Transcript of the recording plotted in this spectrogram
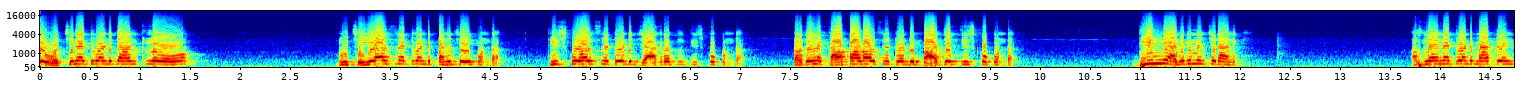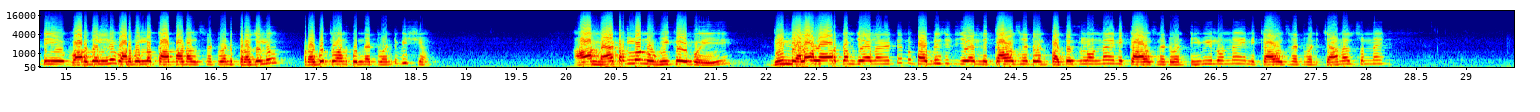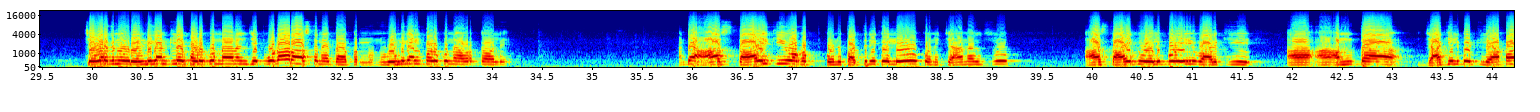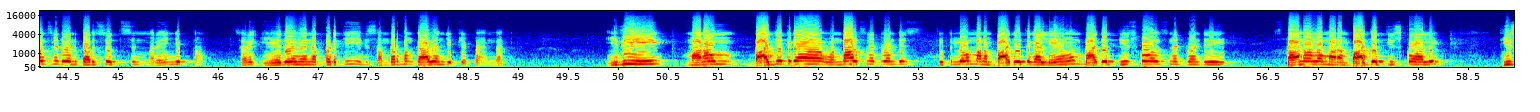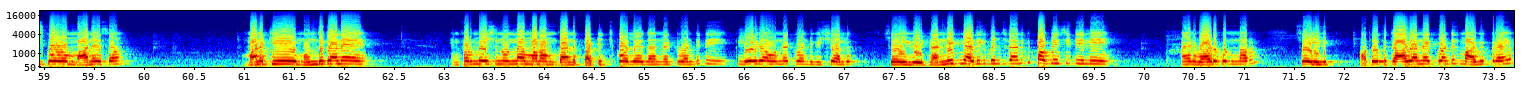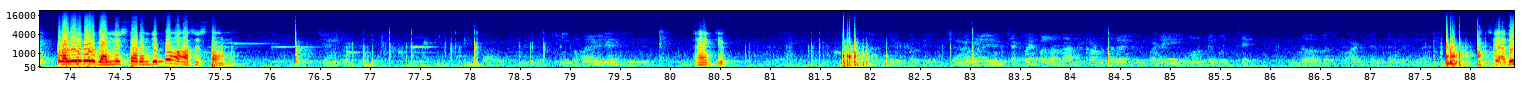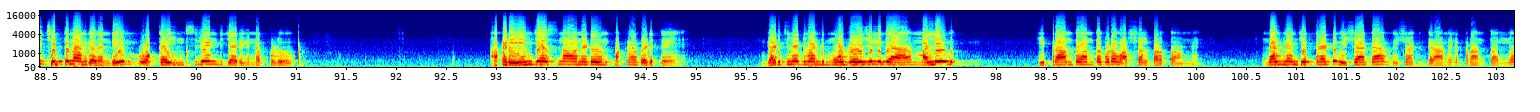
అంటే వచ్చినటువంటి దాంట్లో నువ్వు చేయాల్సినటువంటి పని చేయకుండా తీసుకోవాల్సినటువంటి జాగ్రత్తలు తీసుకోకుండా ప్రజల్ని కాపాడాల్సినటువంటి బాధ్యత తీసుకోకుండా దీన్ని అధిగమించడానికి అసలైనటువంటి మ్యాటర్ ఏంటి? వరదల్ని వరదల్లో కాపాడాల్సినటువంటి ప్రజలు ప్రభుత్వానికి ఉన్నటువంటి విషయం. ఆ మ్యాటర్లో నువ్వు వీక్ అయిపోయి దీన్ని ఎలా ఓవర్కమ్ చేయాలంటే నువ్వు పబ్లిసిటీ చేయాలి. నీకు కావాల్సినటువంటి పత్రికలు ఉన్నాయి నీకు కావాల్సినటువంటి టీవీలు ఉన్నాయి నీకు కావాల్సినటువంటి ఛానల్స్ ఉన్నాయి. చివరికి నువ్వు రెండు గంటలే పడుకున్నానని చెప్పి కూడా రాస్తున్నాయి పేపర్లు. నువ్వు ఎన్ని గంటలు పడుకున్నా ఎవరికి కావాలి? అంటే ఆ స్థాయికి ఒక కొన్ని పత్రికలు కొన్ని ఛానల్స్ ఆ స్థాయికి వెళ్ళిపోయి వారికి అంత జాకీలు పెట్టి లేపాల్సినటువంటి పరిస్థితి వచ్చింది. మరి ఏం చెప్తాం? సరే ఏదేమైనప్పటికీ ఇది సందర్భం కాదని చెప్పి చెప్పాను ఇందాక. ఇది మనం బాధ్యతగా ఉండాల్సినటువంటి స్థితిలో మనం బాధ్యతగా లేము. బాధ్యత తీసుకోవాల్సినటువంటి స్థానంలో మనం బాధ్యత తీసుకోవాలి. తీసుకోవడం మానేసాం మనకి ముందుగానే ఇన్ఫర్మేషన్ ఉన్నా మనం దాన్ని పట్టించుకోలేదు అన్నటువంటిది క్లియర్గా ఉన్నటువంటి విషయాలు. సో వీటన్నిటిని అధిగమించడానికి పబ్లిసిటీని ఆయన వాడుకుంటున్నారు. సో ఇది పద్ధతి కాదనేటువంటిది మా అభిప్రాయం. ప్రజలు కూడా గమనిస్తారని చెప్పి ఆశిస్తా ఉన్నాం. Thank you. రాత్రి ఇప్పుడు వరకు స్పాట్ అదే చెప్తున్నాను కదండి ఒక ఇన్సిడెంట్ జరిగినప్పుడు అక్కడ ఏం చేస్తున్నాం అనేటువంటి పక్కన పెడితే గడిచినటువంటి మూడు రోజులుగా మళ్ళీ ఈ ప్రాంతం అంతా కూడా వర్షాలు పడతా ఉన్నాయి. ఇందాక నేను చెప్పినట్టు విశాఖ విశాఖ గ్రామీణ ప్రాంతాల్లో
